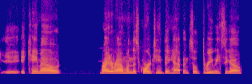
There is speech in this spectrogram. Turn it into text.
it, it came out right around when this quarantine thing happened, so three weeks ago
